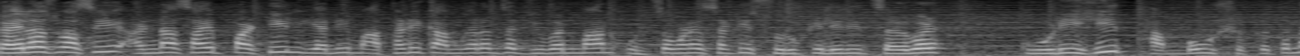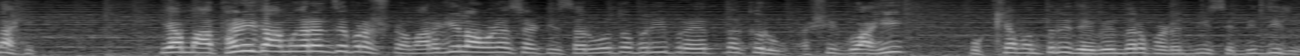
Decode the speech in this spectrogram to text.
कैलासवासी अण्णासाहेब पाटील यांनी माथाडी कामगारांचं जीवनमान उंचवण्यासाठी सुरू केलेली चळवळ कोणीही थांबवू शकत नाही. या माथाडी कामगारांचे प्रश्न मार्गी लावण्यासाठी सर्वतोपरी प्रयत्न करू अशी ग्वाही मुख्यमंत्री देवेंद्र फडणवीस यांनी दिली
